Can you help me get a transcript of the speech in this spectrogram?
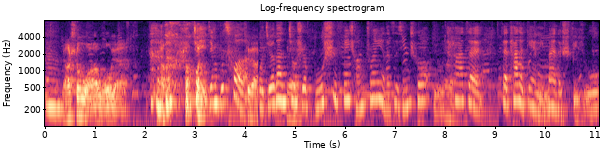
嗯，然后收我五欧元，然后这已经不错了。对吧。我觉得就是不是非常专业的自行车，比如他在在他的店里卖的是比如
